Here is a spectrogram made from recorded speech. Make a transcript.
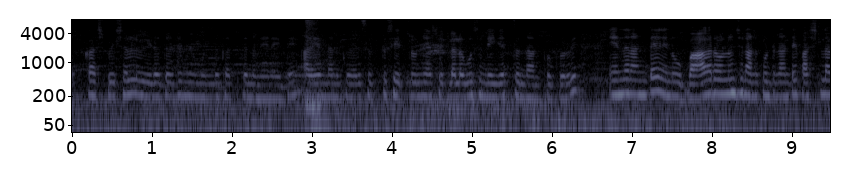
ఒక స్పెషల్ వీడియోతోటి మీ ముందుకు వస్తున్నా నేనైతే. అదేందనుకున్నారు చుట్టూ చెట్లు ఉన్నాయి ఆ చెట్లలో కూర్చుని ఏం చేస్తుంది అనుకోకూడదు ఏంటంటే నేను బాగా రోజుల నుంచి అనుకుంటున్నా అంటే ఫస్ట్లో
